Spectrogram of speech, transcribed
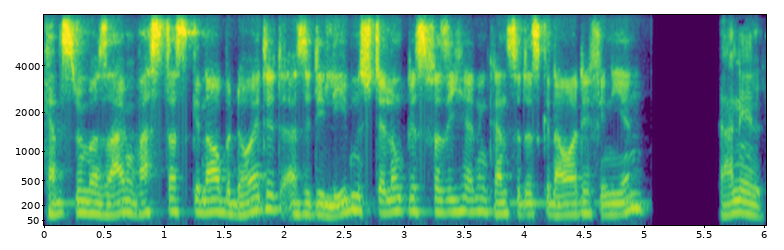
Kannst du mal sagen, was das genau bedeutet? Also die Lebensstellung des Versicherten, kannst du das genauer definieren? Daniel,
